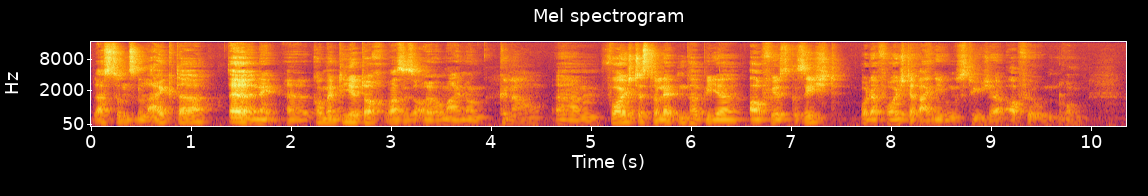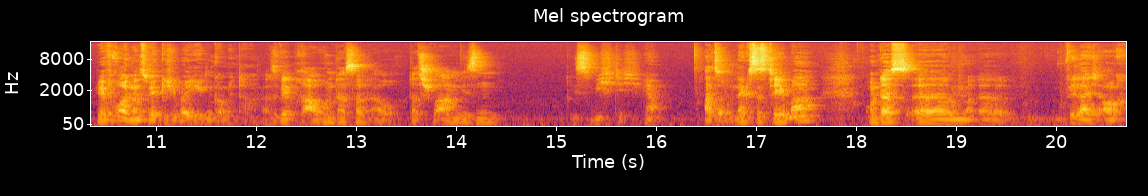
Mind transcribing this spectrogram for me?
Lasst uns ein Like da. Äh, nee, äh, kommentiert doch, was ist eure Meinung. Genau. Ähm, feuchtes Toilettenpapier auch fürs Gesicht oder feuchte Reinigungstücher auch für untenrum. Wir freuen uns wirklich über jeden Kommentar. Also wir brauchen das halt auch. Das Schwarmwissen ist wichtig. Ja, also nächstes Thema und das ähm, äh, vielleicht auch,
